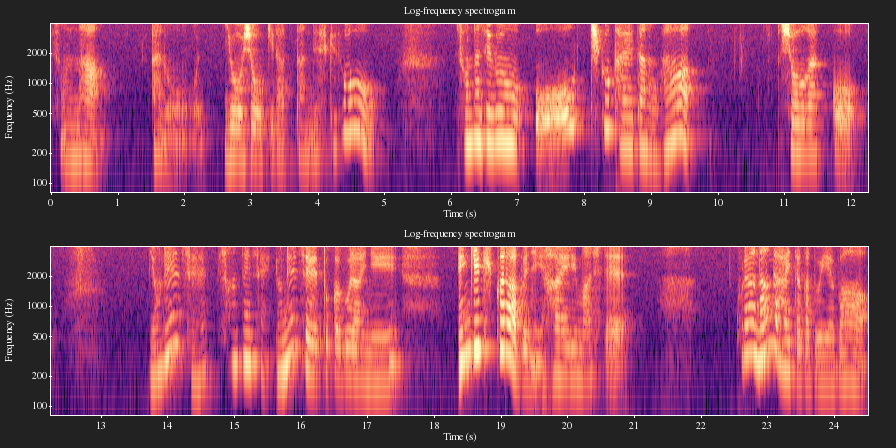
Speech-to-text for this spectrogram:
そんなあの幼少期だったんですけどそんな自分を大きく変えたのが小学校4年生？3年生？4年生とかぐらいに演劇クラブに入りましてこれは何で入ったかといえば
